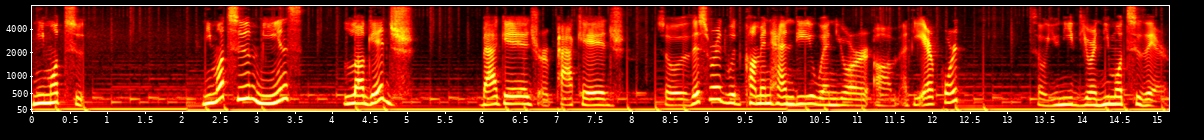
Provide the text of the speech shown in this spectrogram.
Nimotsu. Nimotsu means luggage, baggage, or package. So this word would come in handy when you're um, at the airport. So you need your nimotsu there,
